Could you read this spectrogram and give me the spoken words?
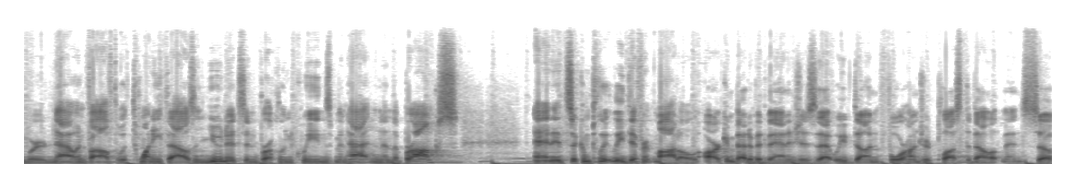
we're now involved with 20,000 units in Brooklyn, Queens, Manhattan, and the Bronx. And it's a completely different model. Our competitive advantage is that we've done 400 plus developments. So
